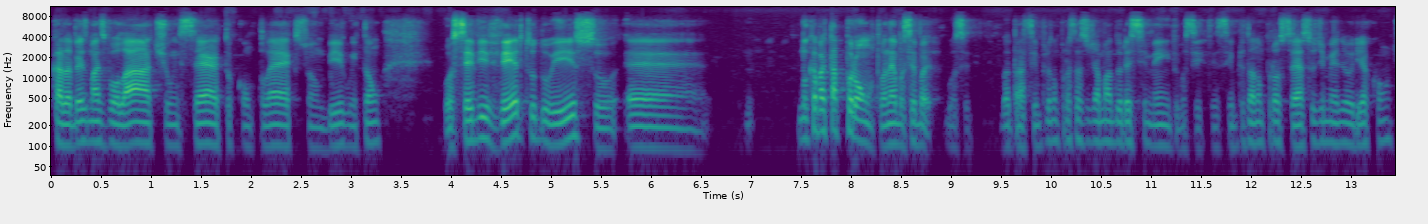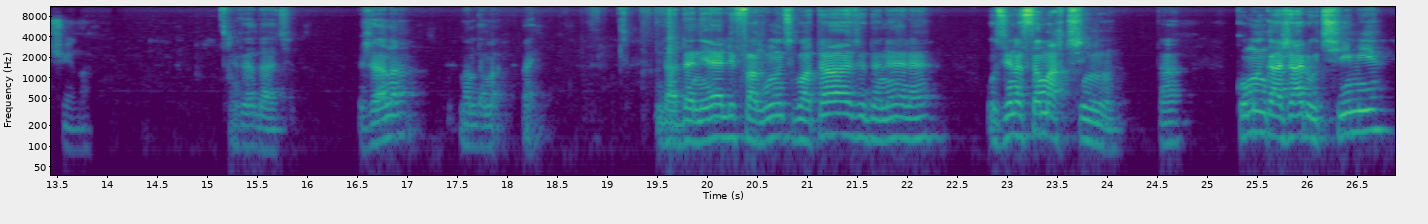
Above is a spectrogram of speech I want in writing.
cada vez mais volátil, incerto, complexo, ambíguo. Então, você viver tudo isso é, nunca vai estar tá pronto, né? Você vai você vai estar tá sempre no processo de amadurecimento, você sempre está no processo de melhoria contínua. É verdade. Jana, manda mais da Daniele Fagundes. Boa tarde, Daniele. Usina São Martinho. Tá? Como engajar o time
